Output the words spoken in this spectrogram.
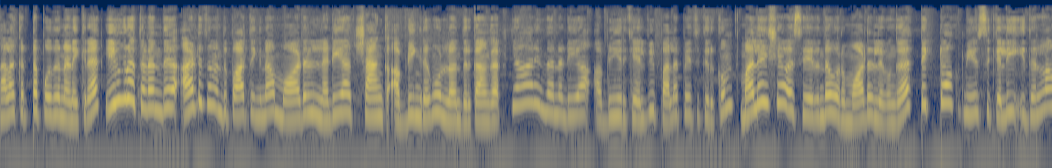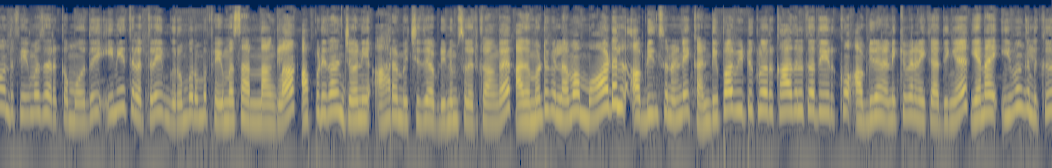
கலக்கட்ட போதுன்னு நினைக்கிறேன். இவங்களை தொடர்ந்து அடுத்து வந்து பாத்தீங்கன்னா மாடல் நடியா சாங் அப்படிங்கிறவங்க உள்ள வந்திருக்காங்க. யார் இந்த நடியா அப்படிங்கிற கேள்வி பல பேத்துக்கு இருக்கும். மலேசியாவை சேர்ந்த ஒரு மாடல் இவங்க. டிக்டாக் மியூசிக்கலி இதெல்லாம் வந்து ஃபேமஸா இருக்கும் போது இணையதளத்துல இவங்க ரொம்ப ரொம்ப ஃபேமஸா இருந்தாங்களா? அப்படிதான் ஜேர்னி ஆரம்பிச்சது அப்படின்னு சொல்லிருக்காங்க அது மட்டும் இல்லாம மாடல் அப்படின்னு சொன்னோடனே கண்டிப்பா வீட்டுக்குள்ள ஒரு காதல் கதை இருக்கும் அப்படின்னு நினைக்கவே நினைக்காதீங்க. ஏன்னா இவங்களுக்கு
